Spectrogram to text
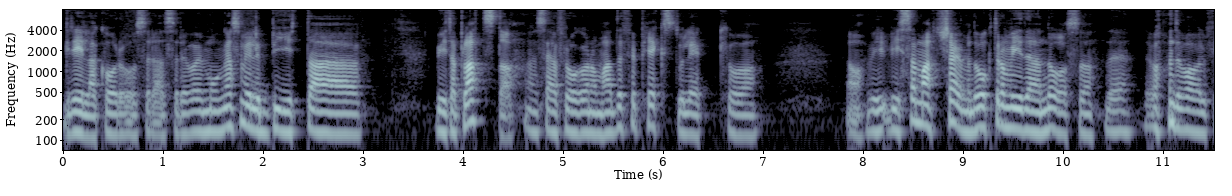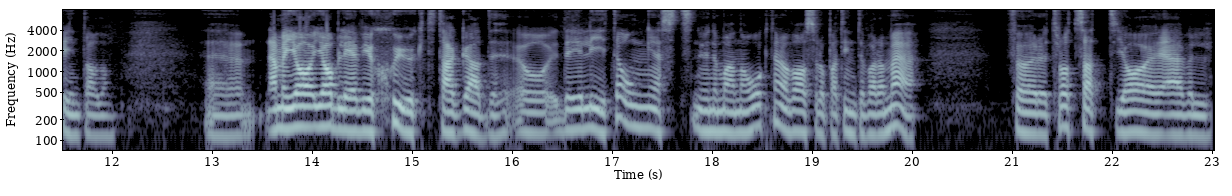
grillat korv och sådär. Så det var ju många som ville byta, byta plats då. Så jag frågade vad de hade för pjäxstorlek och ja, vissa matchar ju, men då åkte de vidare ändå. Så det, det, var, det var väl fint av dem. Uh, nej men jag, jag blev ju sjukt taggad och det är ju lite ångest nu när man har åkt några Vasalopp att inte vara med. För trots att jag är väl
